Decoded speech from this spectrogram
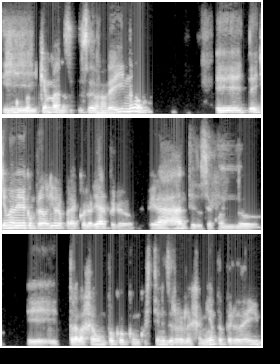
¿Y qué más? O sea, de ahí no. Eh, yo me había comprado un libro para colorear, pero era antes, o sea, cuando eh, trabajaba un poco con cuestiones de relajamiento, pero de ahí...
